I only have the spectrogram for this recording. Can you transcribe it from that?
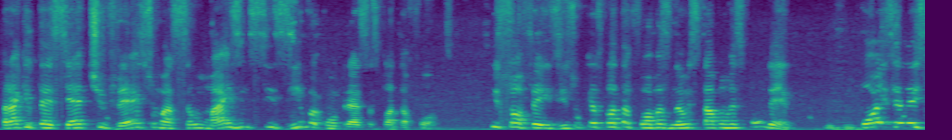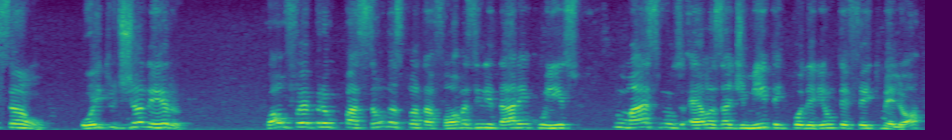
para que o TSE tivesse uma ação mais incisiva contra essas plataformas. E só fez isso porque as plataformas não estavam respondendo. Uhum. Pós-eleição, 8 de janeiro. Qual foi a preocupação das plataformas em lidarem com isso? No máximo, elas admitem que poderiam ter feito melhor,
